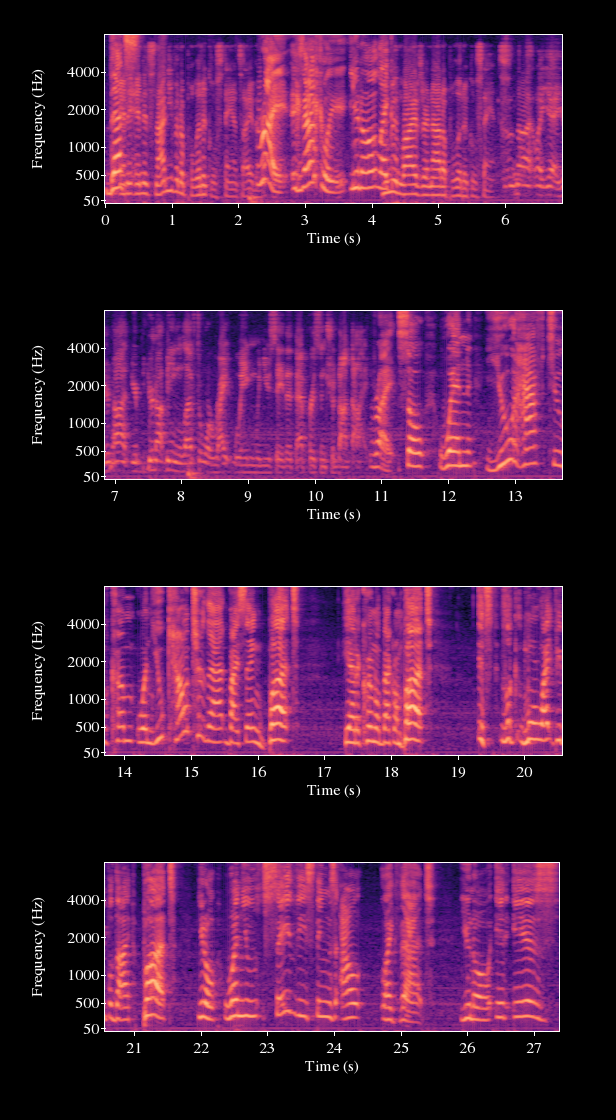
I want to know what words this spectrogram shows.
that's and, and, it's not even a political stance either. Right, exactly. You know, like human lives are not a political stance. It's not like yeah, you're not you're you're not being left or right wing when you say that that person should not die. Right. So when you have to come when you counter that by saying but he had a criminal background, but it's look more white people die, but you know, when you say these things out like that, you know, it is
